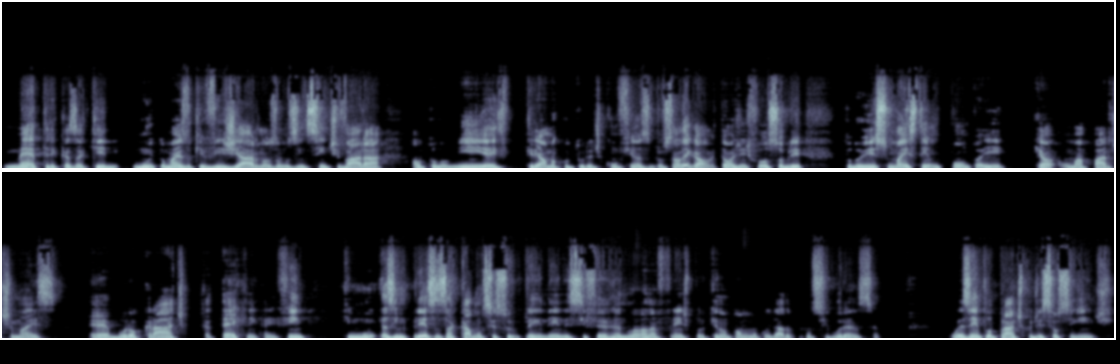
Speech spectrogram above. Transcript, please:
métricas aqui, muito mais do que vigiar, nós vamos incentivar a autonomia e criar uma cultura de confiança profissional. Legal, então a gente falou sobre tudo isso, mas tem um ponto aí, que é uma parte mais é, burocrática, técnica, enfim, que muitas empresas acabam se surpreendendo e se ferrando lá na frente porque não tomam cuidado com segurança. Um exemplo prático disso é o seguinte,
